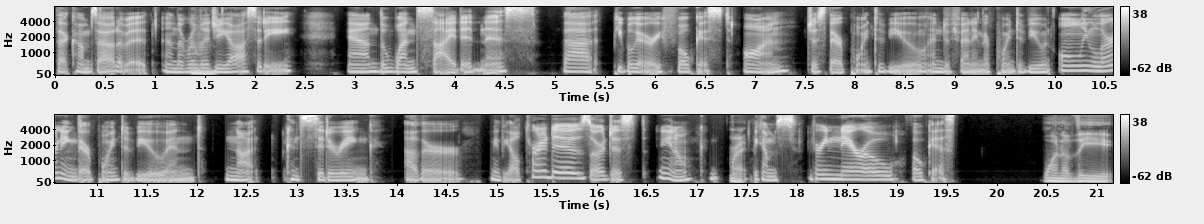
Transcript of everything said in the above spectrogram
that comes out of it and the hmm. religiosity mm. and the one sidedness that people get very focused on just their point of view and defending their point of view and only learning their point of view and not considering other maybe alternatives or just, you know, right. becomes very narrow focused. One of the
